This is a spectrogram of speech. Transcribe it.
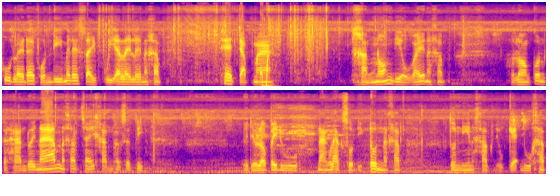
พูดเลยได้ผลดีไม่ได้ใส่ปุ๋ยอะไรเลยนะครับ แค่จับมา ขังน้องเดี่ยวไว้นะครับ ลองก้นกระถานด้วยน้ำนะครับ ใช้ขันพลาสติกเออเดี๋ยวเราไปดูนางรากสดอีกต้นนะครับ ต้นนี้นะครับ เดี๋ยวแกะดูครับ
